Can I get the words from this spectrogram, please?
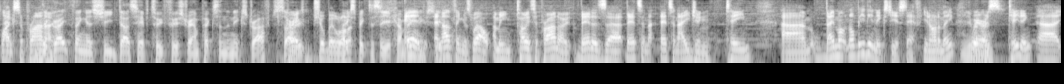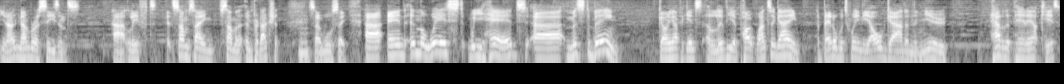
like Soprano. The great thing is she does have two first round picks in the next draft, so Correct. She'll build on I it. expect to see her come back and next year. another thing as well, I mean, Tony Soprano, that is uh, that's an that's an aging team. Um, they might not be there next year, Steph. You know what I mean? You Whereas Keating, uh, you know, number of seasons. Uh, left. Some saying some in production, Mm. so we'll see. Uh, and in the West, we had uh, Mr. Bean going up against Olivia Pope once again. A battle between the old guard and the new. How did it pan out, Kez?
